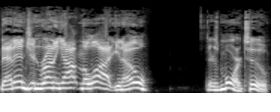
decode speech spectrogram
that engine running out in the lot, you know? There's more too.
